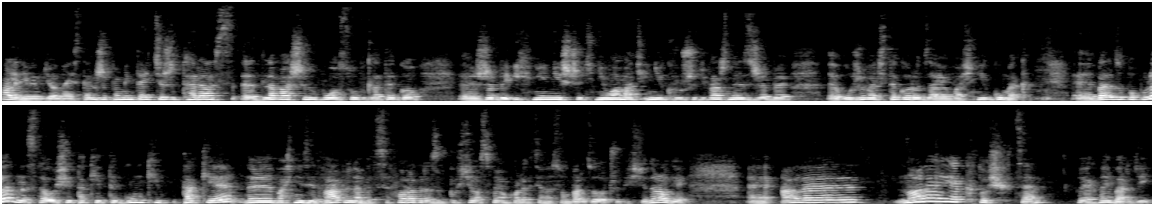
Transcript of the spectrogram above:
ale nie wiem gdzie ona jest. Także pamiętajcie, że teraz e, dla Waszych włosów, dlatego e, żeby ich nie niszczyć, nie łamać i nie kruszyć, ważne jest, żeby e, używać tego rodzaju właśnie gumek. Bardzo popularne stały się takie te gumki, takie właśnie z jedwabiu, nawet Sephora teraz wypuściła swoją kolekcję, one są bardzo oczywiście drogie, ale no ale jak ktoś chce, to jak najbardziej.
